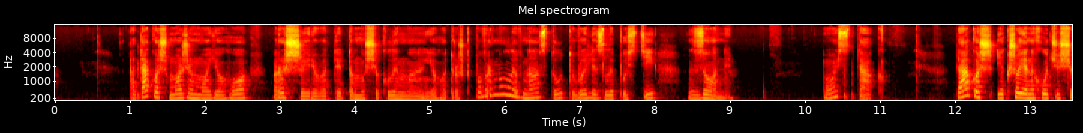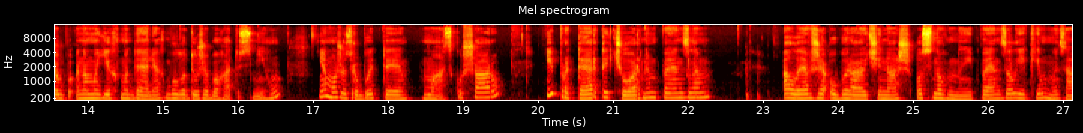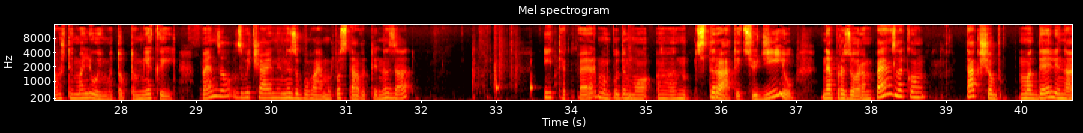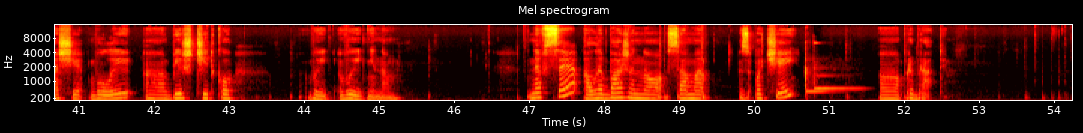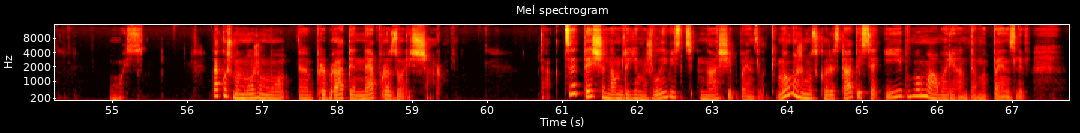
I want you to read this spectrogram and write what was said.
а також можемо його розширювати, тому що коли ми його трошки повернули, в нас тут вилізли пусті зони. Ось так. Також, якщо я не хочу, щоб на моїх моделях було дуже багато снігу, я можу зробити маску шару і протерти чорним пензлем, але вже обираючи наш основний пензл, яким ми завжди малюємо. Тобто м'який пензл, звичайний, не забуваємо поставити назад. І тепер ми будемо е, стирати цю дію непрозорим пензликом, так, щоб моделі наші були е, більш чітко видні нам. Не все, але бажано саме з очей е, прибрати. Ось. Також ми можемо прибрати непрозорість шару. Це те, що нам дає можливість наші пензлики. Ми можемо скористатися і двома варіантами пензлів.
